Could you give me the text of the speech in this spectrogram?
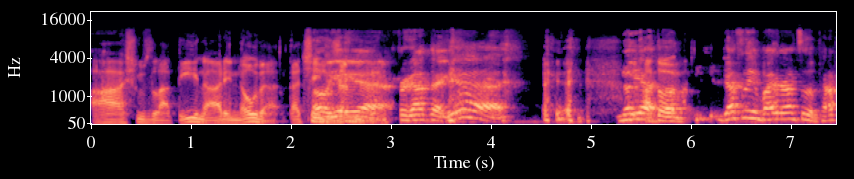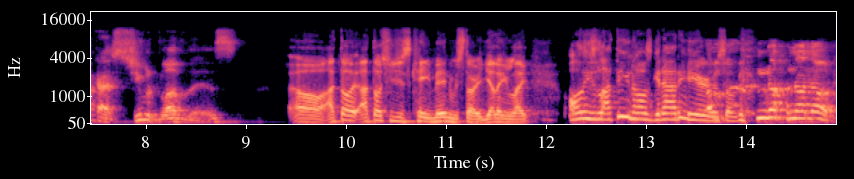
Ah, she was Latina. I didn't know that. That changes. Oh yeah, everything. yeah. Forgot that. Yeah. no, yeah. I thought, um, definitely invite her onto the podcast. She would love this. Oh, I thought I thought she just came in we started yelling like, "All these Latinos, get out of here!" or something. no, no, no,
